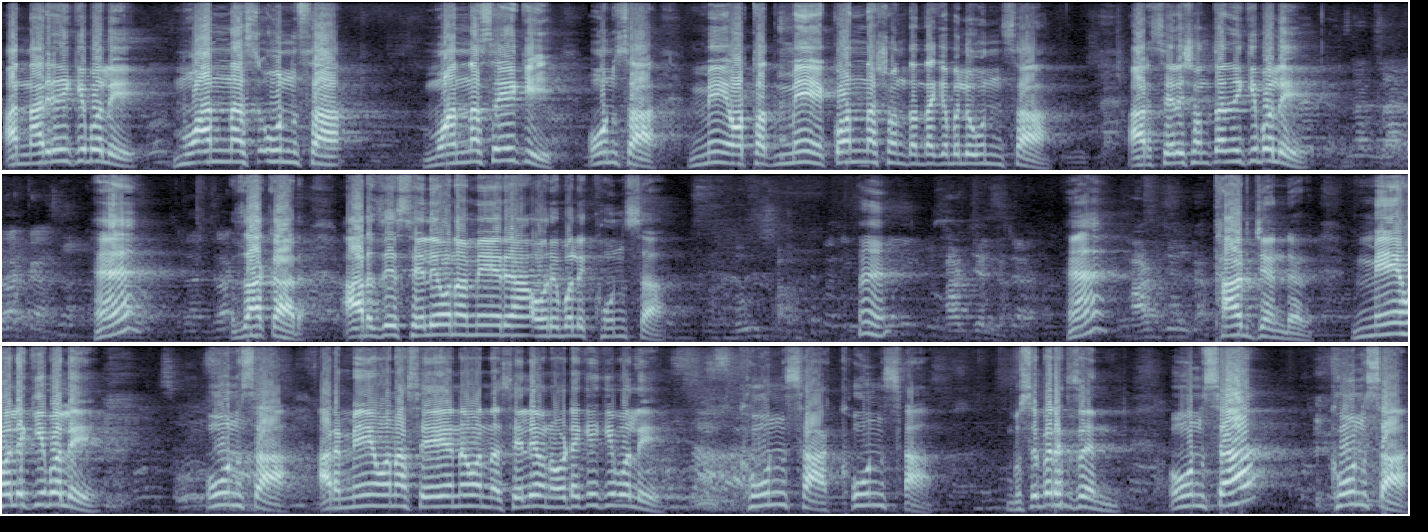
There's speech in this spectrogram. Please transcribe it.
আর নারীর কি বলে? মুয়ান্নাস উনসা। মুয়ান্নাস থেকে কি? উনসা। মেয়ে অর্থাৎ মেয়ে কন্যা সন্তান তাকে বলে উনসা। আর ছেলে সন্তানের কি বলে? হ্যাঁ? জাকার আর যে ছেলেও না মেয়েরা ওরে বলে খুনসা। হ্যাঁ? হ্যাঁ? থার্ড জেন্ডার মেয়ে হলে কি বলে? উনসা। আর মেয়ে ওনা ছেলেও না ছেলেও না ওটাকে কি বলে? খুনসা খুনসা। বুঝতে পেরেছেন? উনসা, খুনসা।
